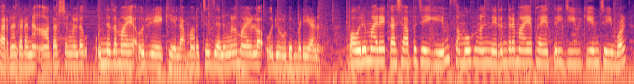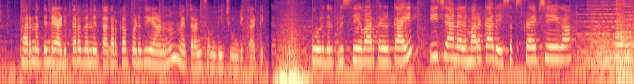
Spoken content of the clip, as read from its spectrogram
ഭരണഘടന ആദർശങ്ങളുടെ ഉന്നതമായ ഒരു രേഖയല്ല മറിച്ച് ജനങ്ങളുമായുള്ള ഒരു ഉടമ്പടിയാണ്. പൗരന്മാരെ കശാപ്പ് ചെയ്യുകയും സമൂഹങ്ങൾ നിരന്തരമായ ഭയത്തിൽ ജീവിക്കുകയും ചെയ്യുമ്പോൾ ഭരണത്തിന്റെ അടിത്തറ തന്നെ തകർക്കപ്പെടുകയാണെന്നും മെത്രാൻ സമിതി ചൂണ്ടിക്കാട്ടി. കൂടുതൽ ക്രിസ്തീയ വാർത്തകൾക്കായി ഈ ചാനൽ മറക്കാതെ സബ്സ്ക്രൈബ് ചെയ്യുക. 啊。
